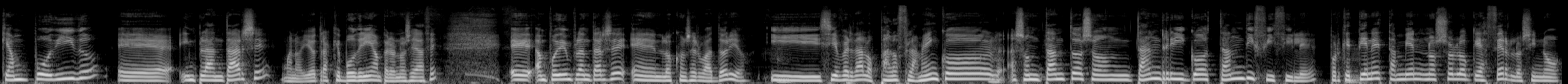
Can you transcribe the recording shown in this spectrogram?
que han podido eh, implantarse, bueno, y otras que podrían, pero no se hace, eh, han podido implantarse en los conservatorios. Y sí es verdad, los palos flamencos son tantos, son tan ricos, tan difíciles, porque tienes también no solo que hacerlo, sino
